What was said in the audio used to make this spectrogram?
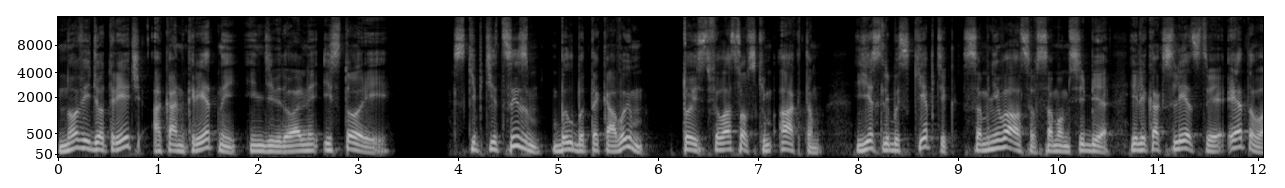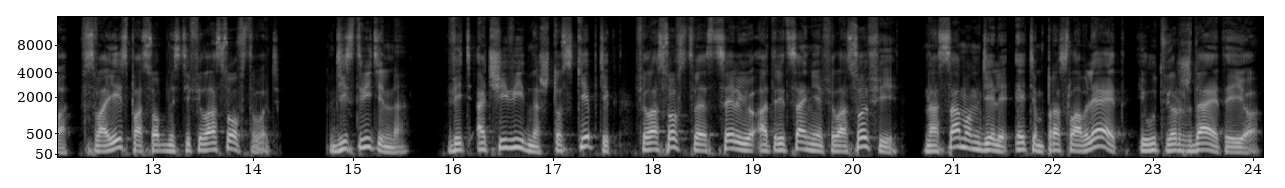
но ведет речь о конкретной индивидуальной истории. Скептицизм был бы таковым, то есть философским актом, если бы скептик сомневался в самом себе или как следствие этого в своей способности философствовать. Действительно, ведь очевидно, что скептик, философствуя с целью отрицания философии, на самом деле этим прославляет и утверждает ее.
